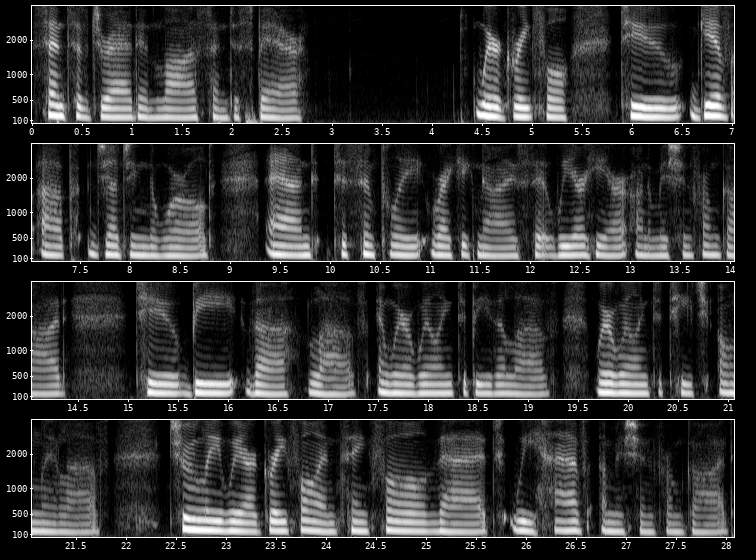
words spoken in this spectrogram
sense of dread and loss and despair. We're grateful to give up judging the world and to simply recognize that we are here on a mission from God to be the love, and we're willing to be the love. We're willing to teach only love. Truly, we are grateful and thankful that we have a mission from God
